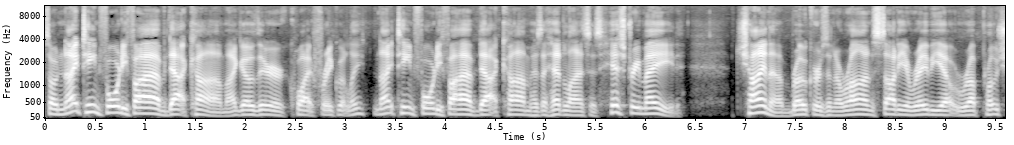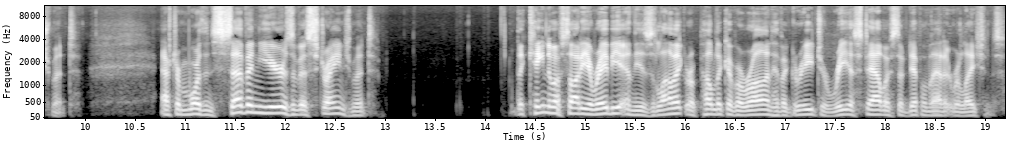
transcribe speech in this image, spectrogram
So 1945.com, I go there quite frequently. 1945.com has a headline that says History Made. China brokers an Iran Saudi Arabia rapprochement. After more than seven years of estrangement, the Kingdom of Saudi Arabia and the Islamic Republic of Iran have agreed to reestablish their diplomatic relations.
